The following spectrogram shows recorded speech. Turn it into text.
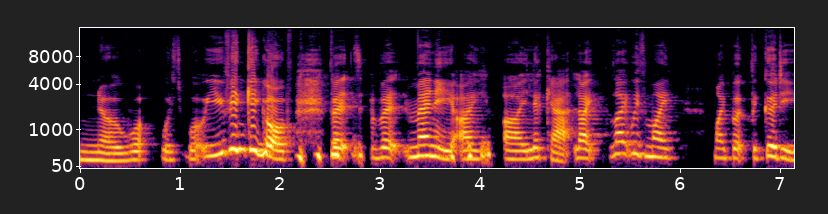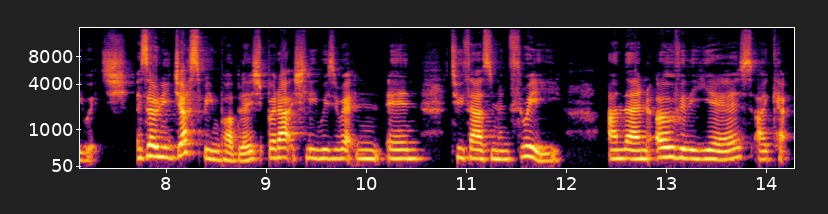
no, what was what were you thinking of? but but many I I look at like like with my my book The Goody, which has only just been published, but actually was written in 2003. And then over the years, I kept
